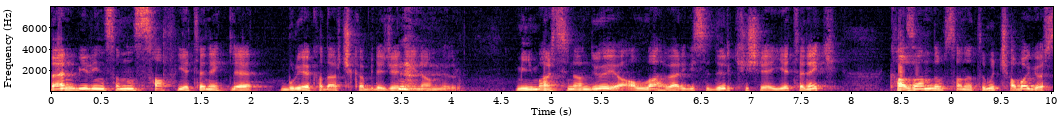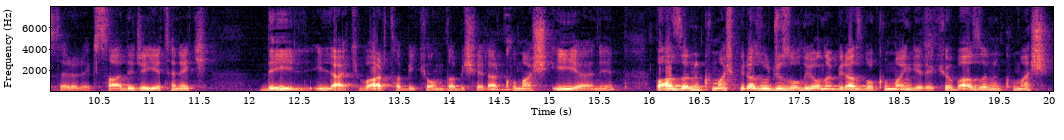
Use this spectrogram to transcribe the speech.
Ben bir insanın saf yetenekle buraya kadar çıkabileceğine inanmıyorum. Mimar Sinan diyor ya Allah vergisidir kişiye yetenek kazandım sanatımı çaba göstererek. Sadece yetenek değil. İlla ki var tabii ki onda bir şeyler. Kumaş iyi yani. Bazılarının kumaş biraz ucuz oluyor. Ona biraz dokunman gerekiyor. Bazılarının kumaş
